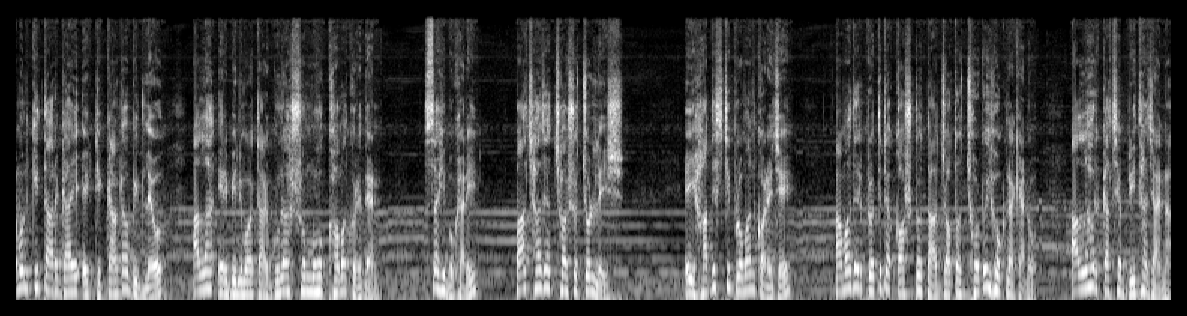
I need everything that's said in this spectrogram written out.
এমনকি তার গায়ে একটি কাঁটাও বিঁধলেও আল্লাহ এর বিনিময়ে তার গুণাসমূহ ক্ষমা করে দেন। সাহি বুখারি, পাঁচ হাজার ছশো চল্লিশ। এই হাদিসটি প্রমাণ করে যে আমাদের প্রতিটা কষ্ট তা যত ছোটই হোক না কেন, আল্লাহর কাছে বৃথা যায় না,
